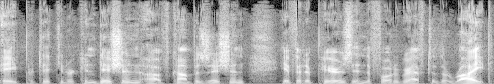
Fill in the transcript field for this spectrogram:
a, particular condition of composition if it appears in the photograph to the right.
